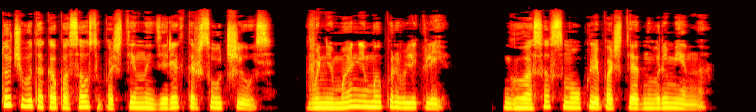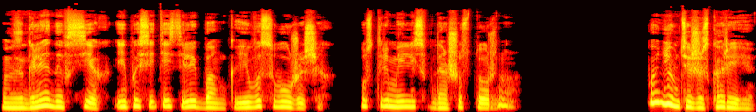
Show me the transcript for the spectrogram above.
То, чего так опасался почтенный директор, случилось. Внимание мы привлекли. Голоса смолкли почти одновременно. Взгляды всех, и посетителей банка, и его служащих, устремились в нашу сторону. «Пойдемте же скорее!»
